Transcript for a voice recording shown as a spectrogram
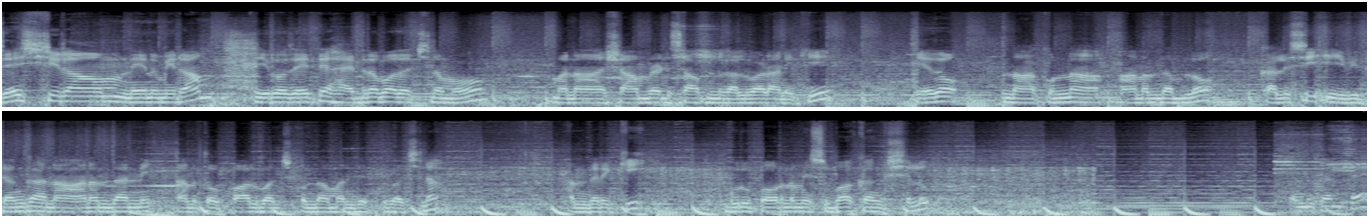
జై శ్రీరామ్ నేను మీరామ్ ఈరోజైతే హైదరాబాద్ వచ్చినాము మన షామ్రెడ్ షాప్ని కలవడానికి. ఏదో నాకున్న ఆనందంలో కలిసి ఈ విధంగా నా ఆనందాన్ని తనతో పాల్పంచుకుందామని చెప్పి వచ్చిన అందరికీ గురు పౌర్ణమి శుభాకాంక్షలు. ఎందుకంటే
